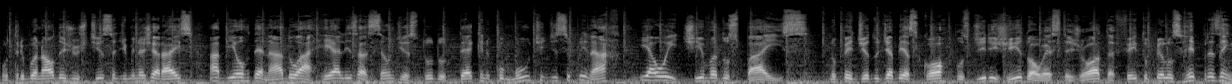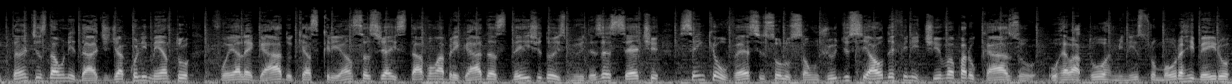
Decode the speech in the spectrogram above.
o Tribunal de Justiça de Minas Gerais havia ordenado a realização de estudo técnico multidisciplinar e a oitiva dos pais. No pedido de habeas corpus dirigido ao STJ, feito pelos representantes da unidade de acolhimento, foi alegado que as crianças já estavam abrigadas desde 2017, sem que houvesse solução judicial definitiva para o caso. O relator, ministro Moura Ribeiro,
